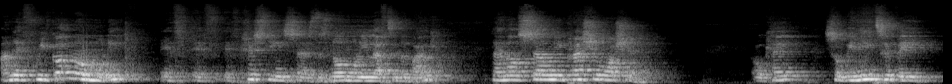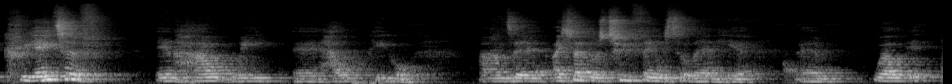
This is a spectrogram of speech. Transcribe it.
And if we've got no money, if, if, if Christine says there's no money left in the bank, then I'll sell me pressure washer. Okay? So we need to be creative in how we uh, help people. And uh, I said there was two things to learn here. Um, well, it,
